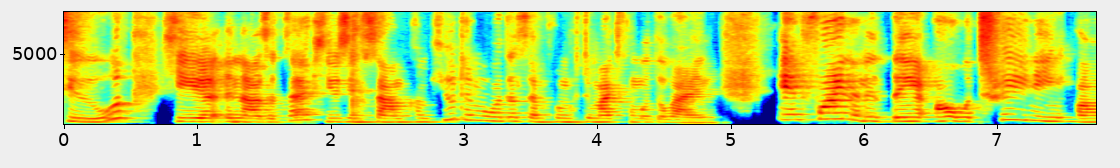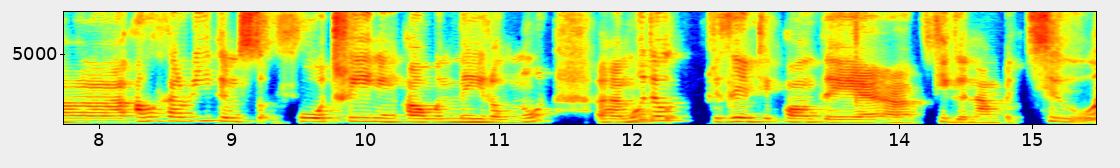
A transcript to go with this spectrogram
two. Here, another types using some computer models and mathematical modeling. And finally, there our training uh, algorithms for training our neural node uh, model presented on the uh, figure number two.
